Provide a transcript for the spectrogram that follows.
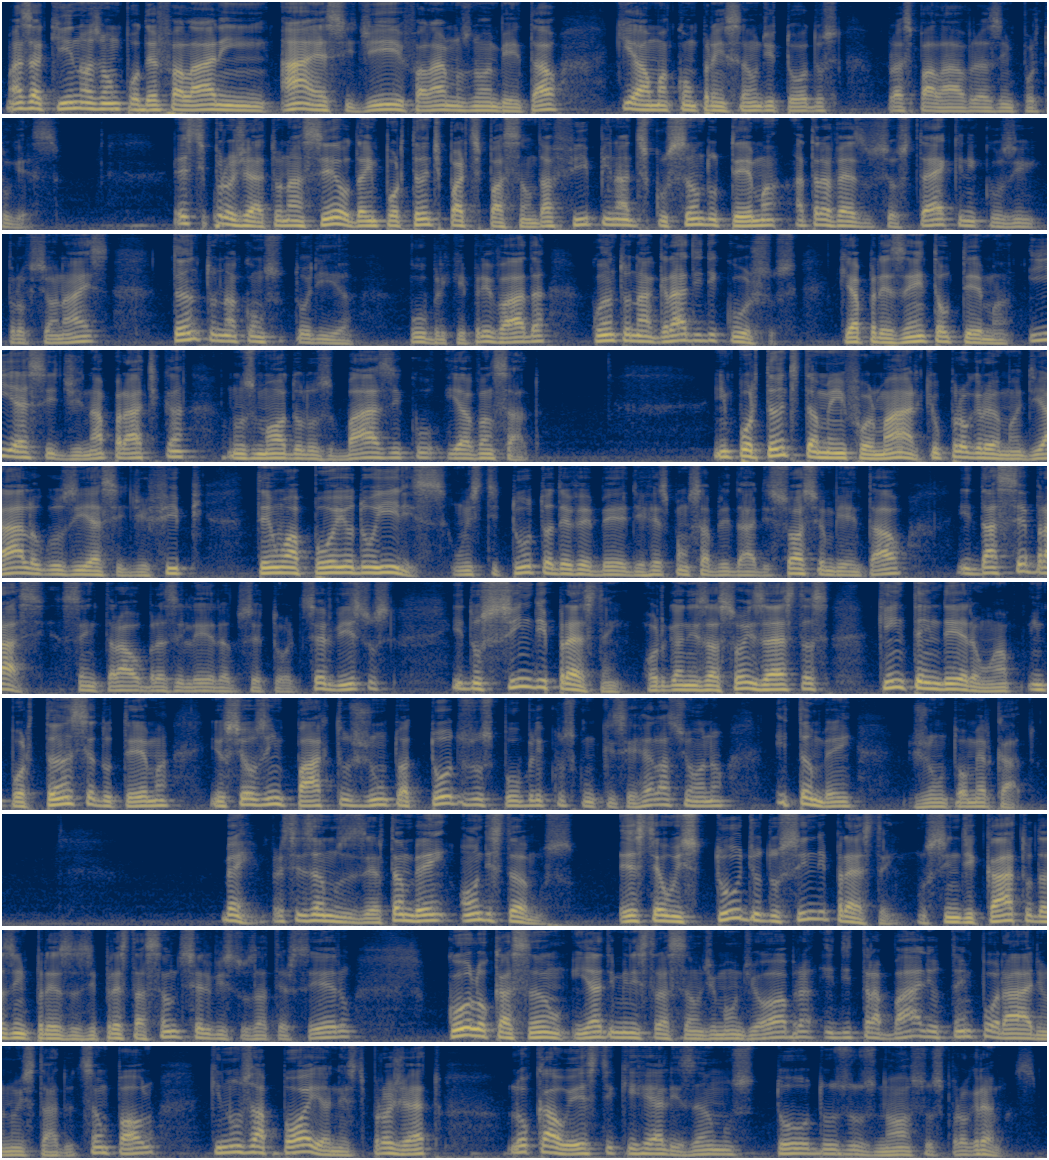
Mas aqui nós vamos poder falar em ASD, falarmos no ambiental, que há uma compreensão de todos para as palavras em português. Este projeto nasceu da importante participação da FIP na discussão do tema através dos seus técnicos e profissionais, tanto na consultoria pública e privada, quanto na grade de cursos, que apresenta o tema ISD na prática nos módulos básico e avançado. Importante também informar que o programa Diálogos ISD FIP tem o apoio do IRIS, um Instituto ADVB de Responsabilidade Socioambiental, e da SEBRASE, Central Brasileira do Setor de Serviços, e do Sindiprestem, organizações estas que entenderam a importância do tema e os seus impactos junto a todos os públicos com que se relacionam e também junto ao mercado. Bem, precisamos dizer também onde estamos. Este é o estúdio do Sindiprestem, o Sindicato das Empresas de Prestação de Serviços a Terceiro, Colocação e Administração de Mão de Obra e de Trabalho Temporário no Estado de São Paulo, que nos apoia neste projeto local este que realizamos todos os nossos programas.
